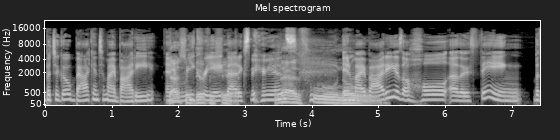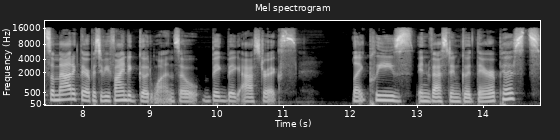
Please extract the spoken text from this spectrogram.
but to go back into my body and Mm-hmm. That's recreate that experience ooh, no. in my body is a whole other thing. But somatic therapist, if you find a good one, so big, big asterisks, like please invest in good therapists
